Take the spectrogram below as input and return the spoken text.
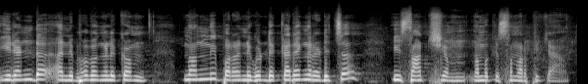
ഈ രണ്ട് അനുഭവങ്ങൾക്കും നന്ദി പറഞ്ഞുകൊണ്ട് കരങ്ങളടിച്ച് ഈ സാക്ഷ്യം നമുക്ക് സമർപ്പിക്കാം.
